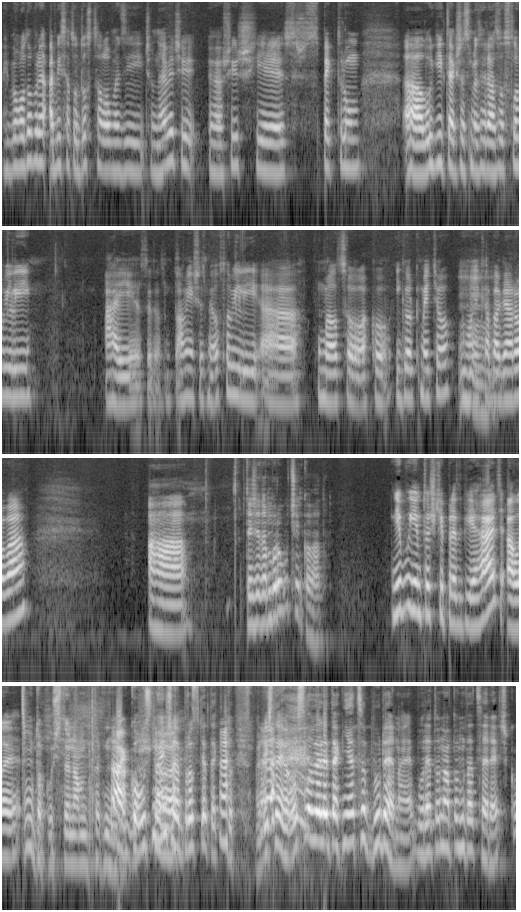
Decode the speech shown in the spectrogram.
by bolo dobré, aby sa to dostalo medzi čo najväčšie, širšie spektrum ľudí, takže sme teraz oslovili aj, teda dávnejšie sme oslovili uh, umelcov ako Igor Kmeťo, mm. Monika Bagarová. A... Takže tam budú účinkovat. Nebudem to ešte predbiehať, ale... No tak už ste nám tak, tak nakousli, že prostě tak to... Když ste ho oslovili, tak něco bude, ne? Bude to na tom ta CDčku,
